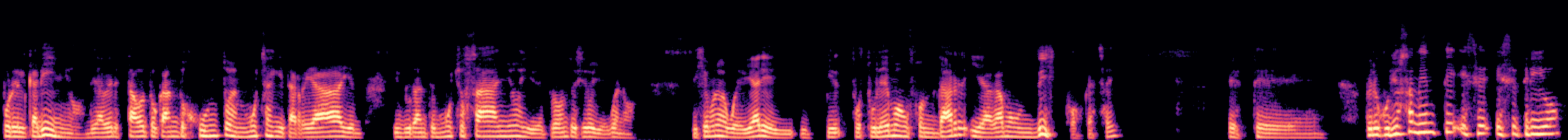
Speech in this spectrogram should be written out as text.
por, el cariño de haber estado tocando juntos en muchas guitarreadas y, durante muchos años y de pronto decir, oye, bueno, dejémonos de huevear y, postulemos a un fondar y hagamos un disco, ¿cachai? Este, pero curiosamente ese, ese trío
